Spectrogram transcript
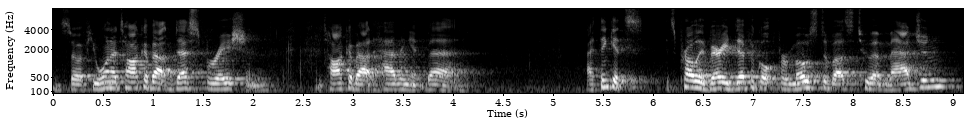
And so, if you want to talk about desperation and talk about having it bad, I think it's, it's probably very difficult for most of us to imagine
